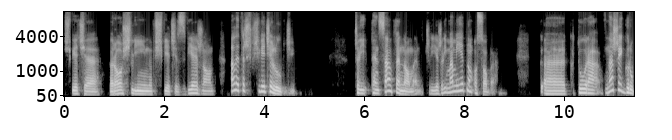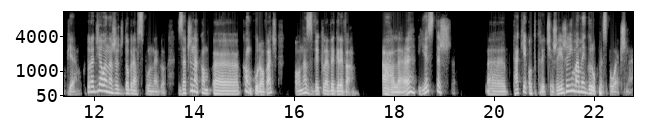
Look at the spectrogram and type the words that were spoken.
W świecie roślin, w świecie zwierząt, ale też w świecie ludzi. Czyli ten sam fenomen, czyli jeżeli mamy jedną osobę, e, która w naszej grupie, która działa na rzecz dobra wspólnego, zaczyna e, konkurować, ona zwykle wygrywa. Ale jest też takie odkrycie, że jeżeli mamy grupy społeczne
